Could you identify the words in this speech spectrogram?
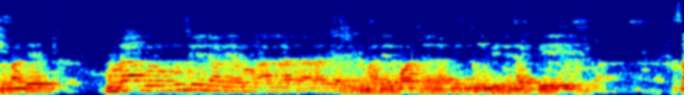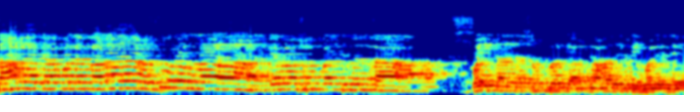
তোমাদের গুণাগুলো মুছে যাবে এবং আল্লাহ তাআলার কাছে তোমাদের মর্যাদা বৃদ্ধি পেতে থাকবে। কেন ওই সম্পর্কে আপনি আমাদেরকে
